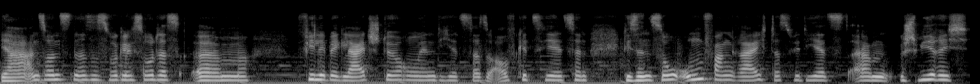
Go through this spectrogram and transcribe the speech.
Ja, ansonsten ist es wirklich so, dass ähm, viele Begleitstörungen, die jetzt da so aufgezählt sind, die sind so umfangreich, dass wir die jetzt ähm, schwierig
